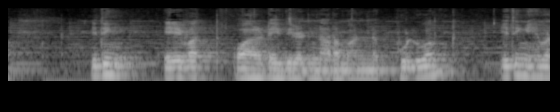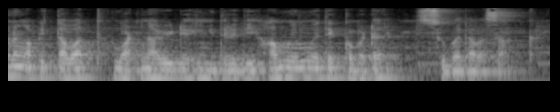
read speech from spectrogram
ඉතින් ඒවත් ඔයාලට ඉදිරියට නරමන්න පුළුවන්. ඉතින් එහෙමනම් අපි තවත් වටනා විඩියහින් ඉදිරිදි හමුවමු එතෙක් ඔබට සුබ දවසක්.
